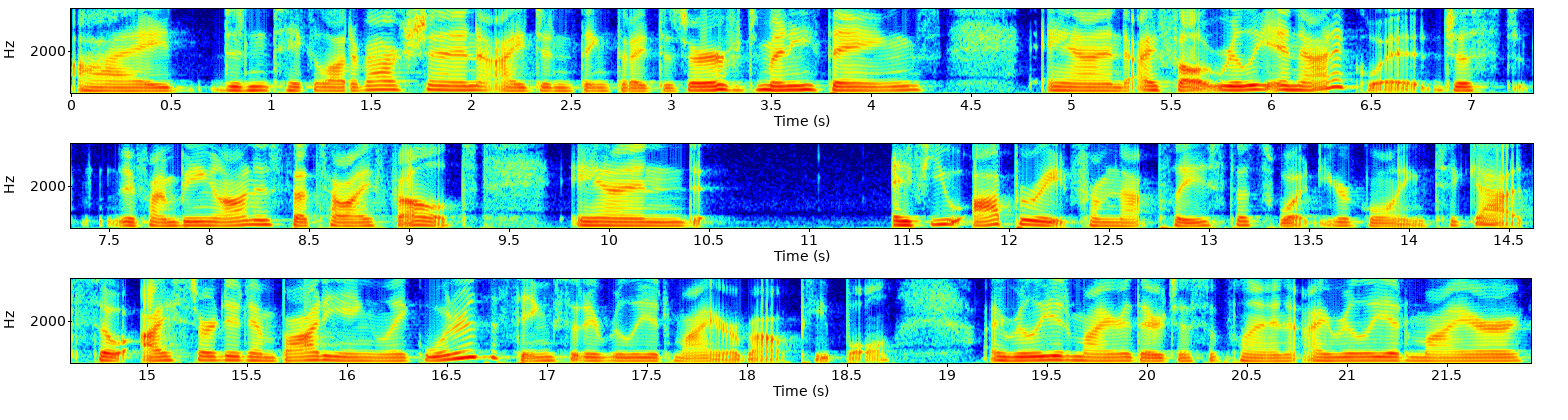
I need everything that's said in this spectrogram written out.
I didn't take a lot of action. I didn't think that I deserved many things. And I felt really inadequate. Just if I'm being honest, that's how I felt. And if you operate from that place, that's what you're going to get. So I started embodying like, what are the things that I really admire about people? I really admire their discipline. I really admire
